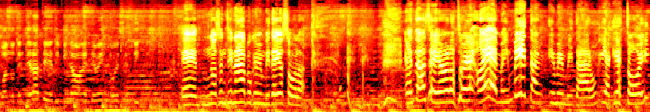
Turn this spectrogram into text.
Cuando te enteraste que te invitaban a este evento, ¿qué sentiste? Eh, no sentí nada porque me invité yo sola. Entonces yo lo estuve, oye, me invitan y me invitaron y aquí estoy.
